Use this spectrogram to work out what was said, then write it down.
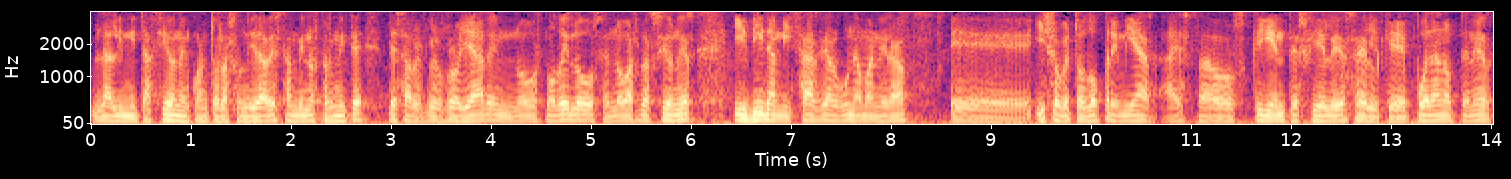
la limitación en cuanto a las unidades también nos permite desarrollar en nuevos modelos, en nuevas versiones y dinamizar de alguna manera eh, y sobre todo premiar a estos clientes fieles el que puedan obtener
